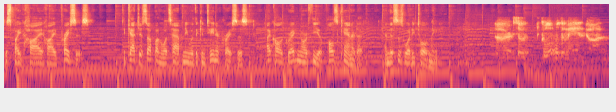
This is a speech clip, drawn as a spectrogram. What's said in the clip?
despite high, high prices. To catch us up on what's happening with the container crisis, I called Greg Northey of Pulse Canada, and this is what he told me. Uh, so, global demand on,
